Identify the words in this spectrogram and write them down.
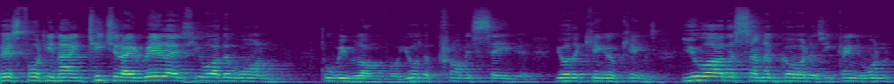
Verse 49 Teacher, I realize you are the one who we long for. You're the promised Saviour. You're the King of Kings. You are the Son of God, as he claimed one,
